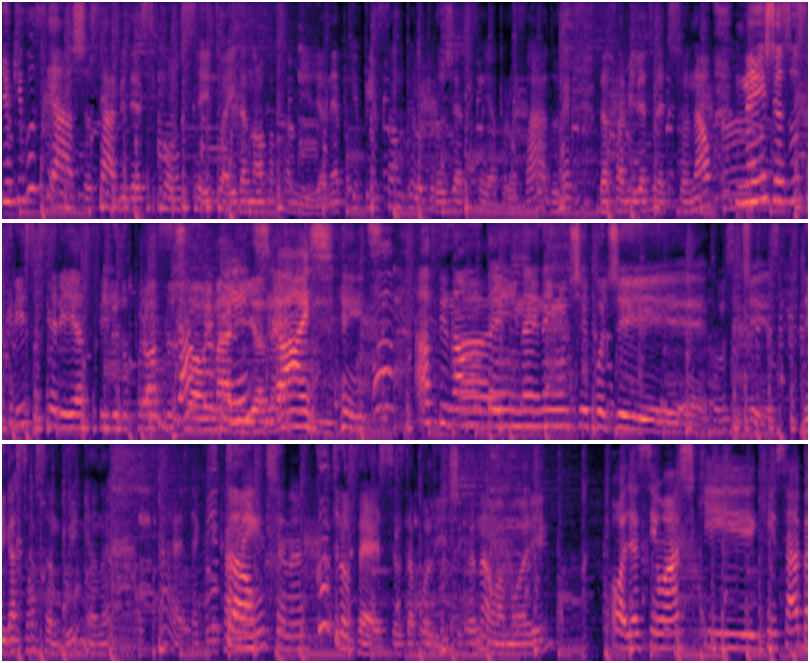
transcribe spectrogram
E o que você acha, sabe, desse conceito aí da nova família, né? Porque pensando pelo projeto que foi aprovado, né? Da família tradicional, nem Jesus Cristo seria filho do próprio João e Maria, né? Ai, gente. Afinal, não Ai. tem né, nenhum tipo de. eh, Como se diz? Ligação sanguínea, né? É, tecnicamente, né? Controvérsias da política, não, amore? Olha, assim, eu acho que quem sabe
